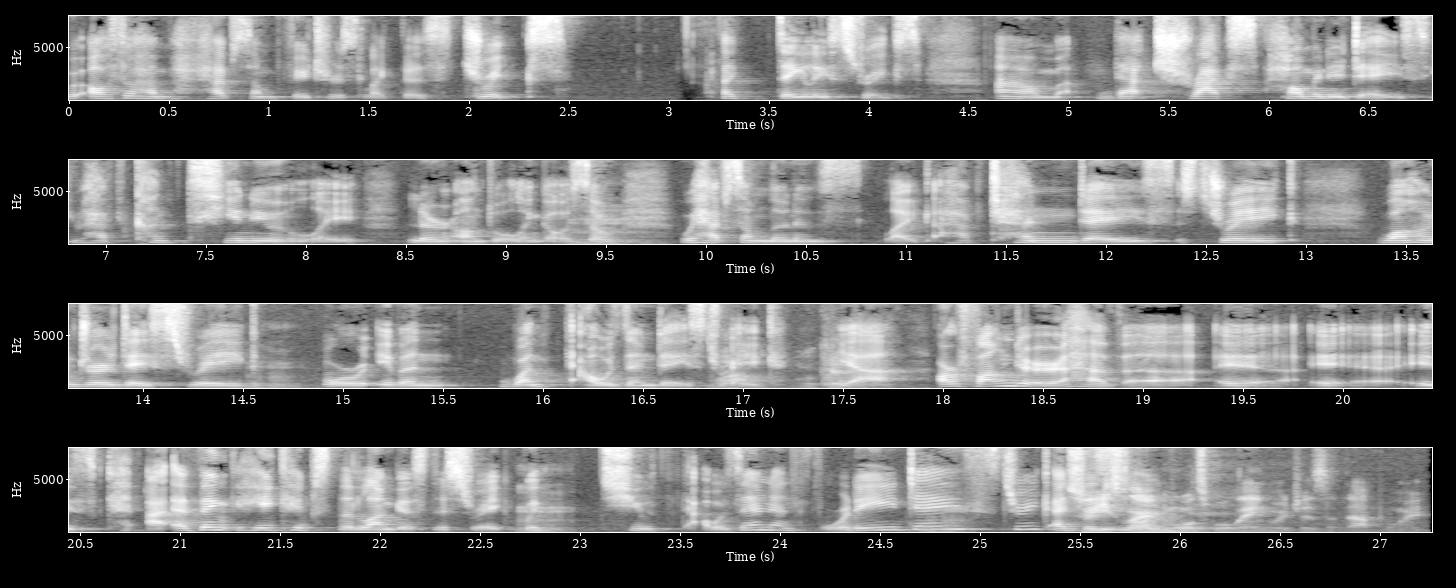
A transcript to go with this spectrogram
We also have, have some features like the streaks like daily streaks um, that tracks how many days you have continually learned on Duolingo. So mm-hmm. we have some learners like have 10 days streak, 100 days streak, mm-hmm. or even 1000 days streak. okay. Yeah. Our founder have a, a, a- is I think he keeps the longest streak with mm. 2040 mm-hmm. days streak. I So he's learned multiple languages at that point.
